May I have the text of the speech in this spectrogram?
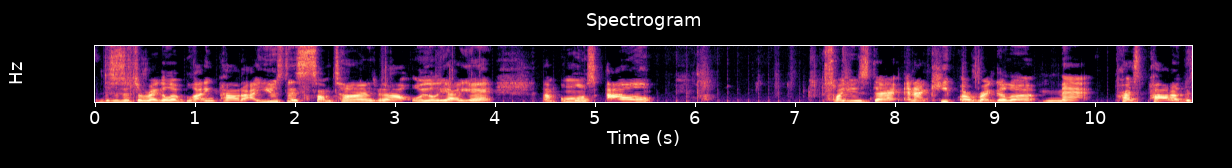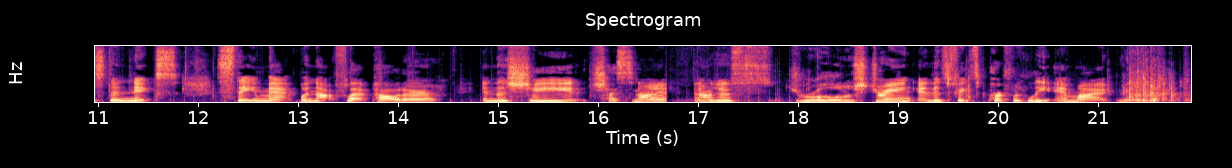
This is just a regular blotting powder. I use this sometimes, but how oily I get. I'm almost out. So I use that. And I keep a regular matte pressed powder. This is the NYX Stay Matte But Not Flat powder in the shade Chestnut. And I'll just draw the little string and this fits perfectly in my makeup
